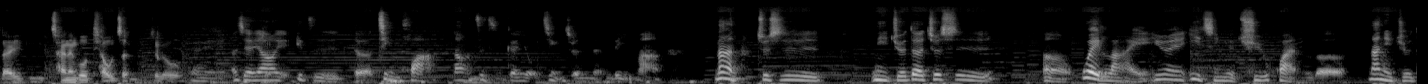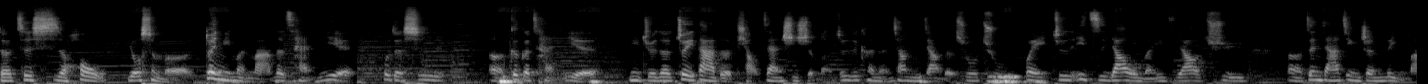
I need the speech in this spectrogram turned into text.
来才能够调整这个，对，而且要一直的进化，让自己更有竞争能力嘛。那就是你觉得就是呃未来因为疫情也趋缓了，那你觉得这时候有什么对你们啦的产业或者是呃各个产业，你觉得最大的挑战是什么？就是可能像你讲的说出会就是一直要我们一直要去。呃，增加竞争力嘛？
